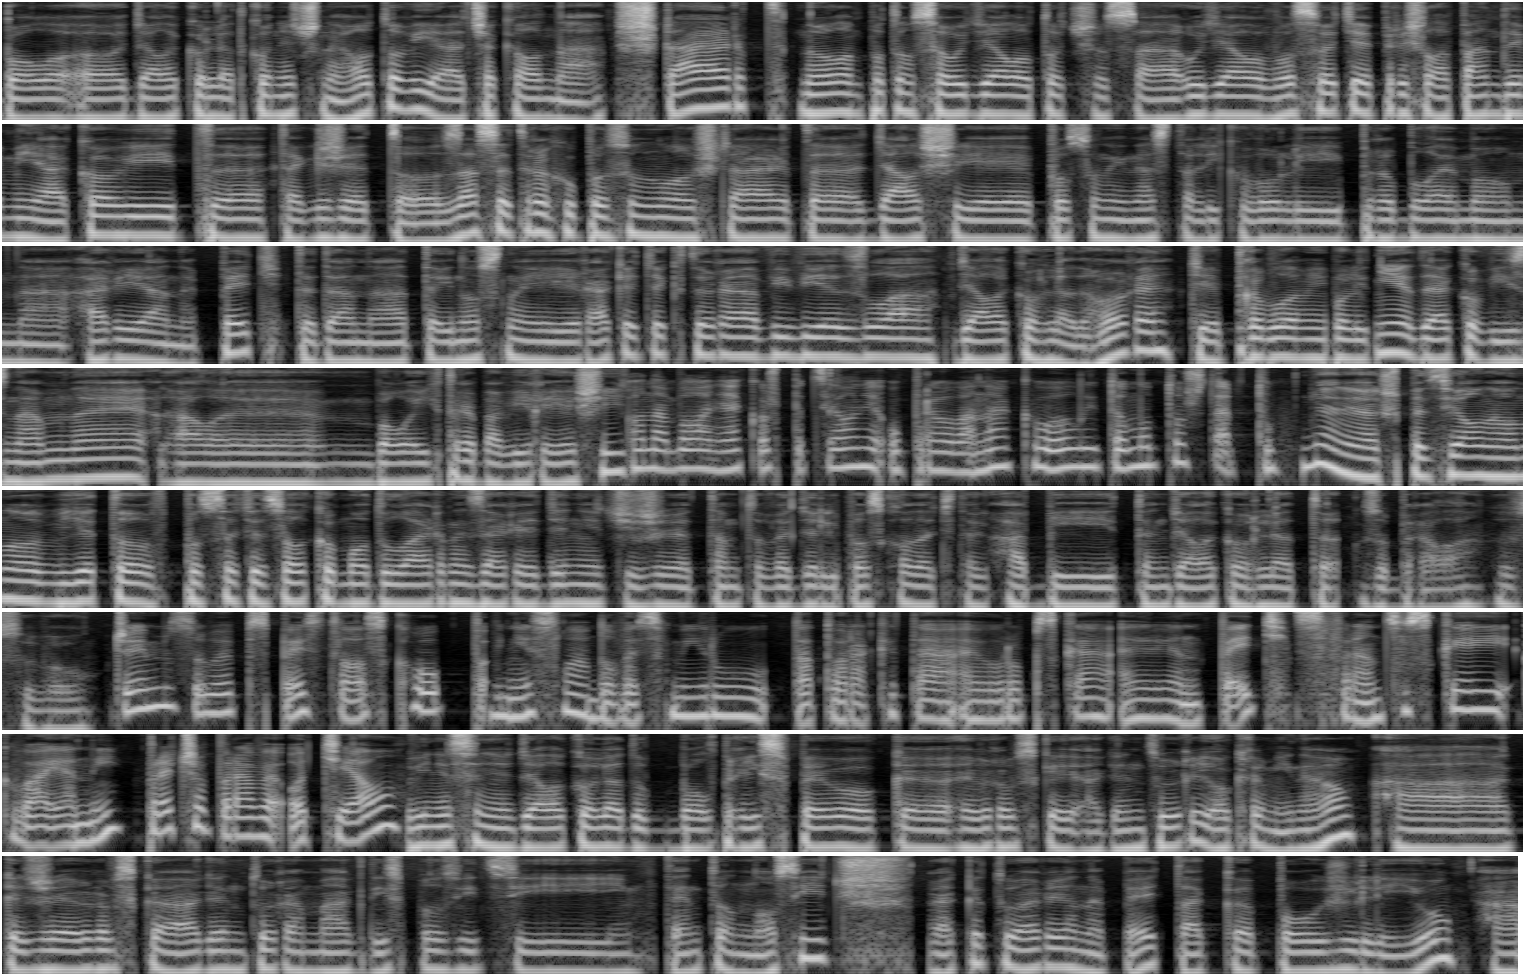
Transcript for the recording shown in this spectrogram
bol e, ďalekohľad konečne hotový a čakal na štart, no len potom sa udialo to, čo sa udialo vo svete, prišla pandémia COVID, e, takže to zase trochu posunulo štart, e, ďalšie posuny nastali kvôli problémom na Ariane 5, teda na tej nosnej rakete, ktorá vyvíjala vyviezla ďalekohľad hore. Tie problémy boli nie ako významné, ale bolo ich treba vyriešiť. Ona bola nejako špeciálne upravovaná kvôli tomuto štartu? Nie nejak špeciálne, ono je to v podstate celkom modulárne zariadenie, čiže tam to vedeli poskladať tak, aby ten ďalekohľad zobrala so sebou. James Webb Space Telescope vniesla do vesmíru táto raketa Európska Ariane 5 z francúzskej Guajany. Prečo práve odtiaľ? Vynesenie ďalekohľadu bol príspevok Európskej agentúry okrem iného a keďže Európska agentúra má k dispozícii tento nosič, raketu Ariane 5, tak použili ju a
